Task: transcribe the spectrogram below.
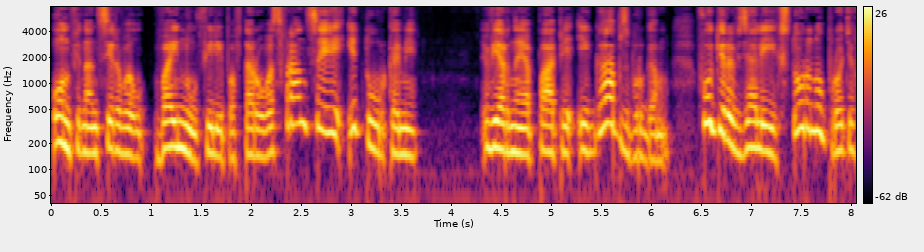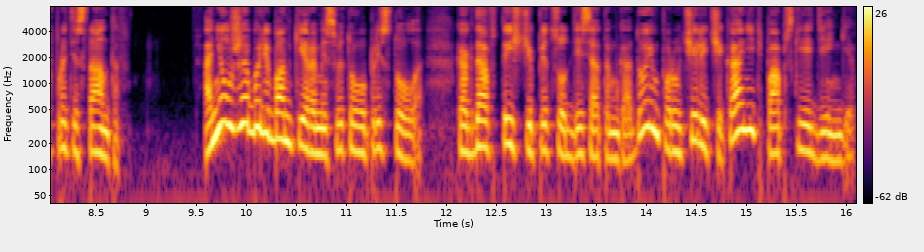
Он финансировал войну Филиппа II с Францией и турками. Верные папе и Габсбургам, Фугеры взяли их сторону против протестантов. Они уже были банкирами Святого Престола, когда в 1510 году им поручили чеканить папские деньги.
